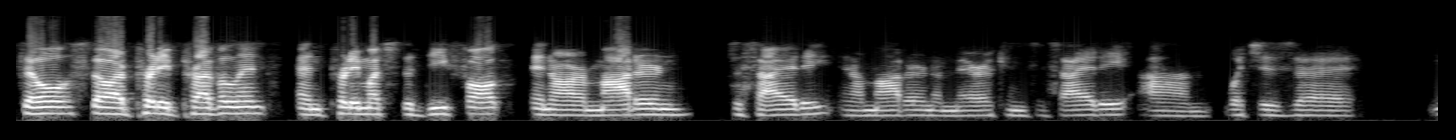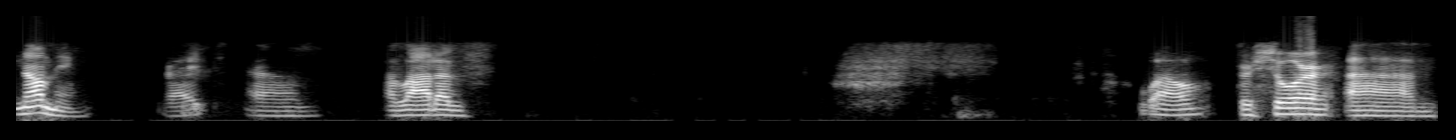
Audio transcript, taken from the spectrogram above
still still are pretty prevalent and pretty much the default in our modern society, in our modern American society, um, which is uh, numbing, right? Um, a lot of well, for sure, um,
